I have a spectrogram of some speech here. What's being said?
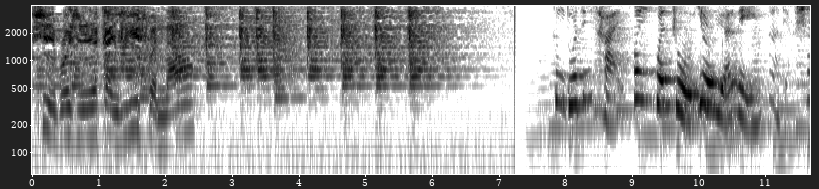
是不是很愚蠢呢？更多精彩，欢迎关注《幼儿园里那点事儿》。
